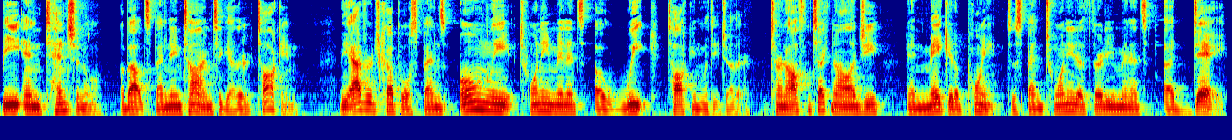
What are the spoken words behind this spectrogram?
be intentional about spending time together talking. The average couple spends only 20 minutes a week talking with each other. Turn off the technology and make it a point to spend 20 to 30 minutes a day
